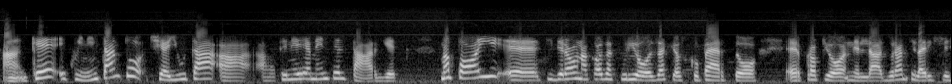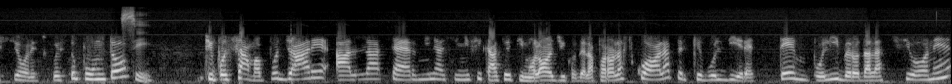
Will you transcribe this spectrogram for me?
anche e quindi intanto ci aiuta a, a tenere a mente il target ma poi eh, ti dirò una cosa curiosa che ho scoperto eh, proprio nella, durante la riflessione su questo punto. Sì. Ci possiamo appoggiare al termine, al significato etimologico della parola scuola perché vuol dire tempo libero dall'azione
